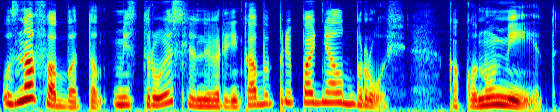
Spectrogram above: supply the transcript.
Узнав об этом, мистер Уэсли наверняка бы приподнял бровь, как он умеет,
